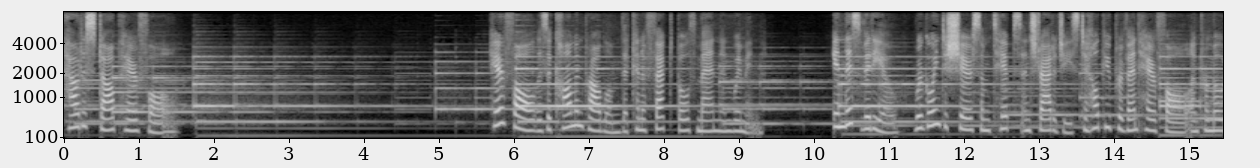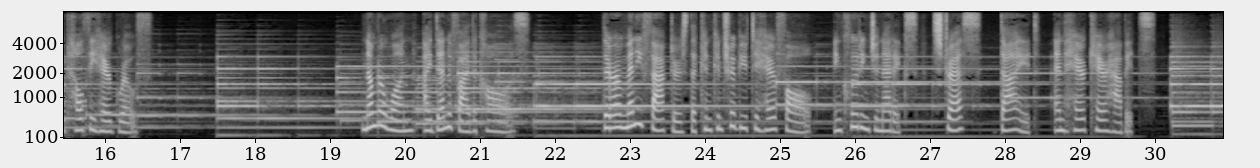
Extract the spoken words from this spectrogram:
How to stop hair fall. Hair fall is a common problem that can affect both men and women. In this video, we're going to share some tips and strategies to help you prevent hair fall and promote healthy hair growth. Number 1. Identify the cause. There are many factors that can contribute to hair fall, including genetics, stress, diet, and hair care habits.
